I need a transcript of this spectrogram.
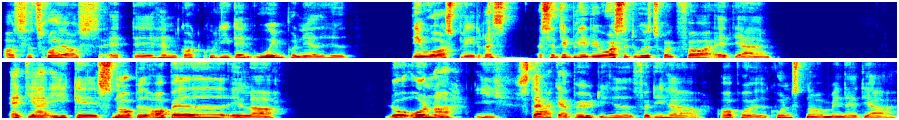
og så tror jeg også, at øh, han godt kunne lide den uimponerethed. Det er jo også blevet et altså det blev det jo også et udtryk for, at jeg, at jeg ikke øh, snoppede opad, eller lå under i stærk erbødighed for de her ophøjede kunstnere, men at jeg,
